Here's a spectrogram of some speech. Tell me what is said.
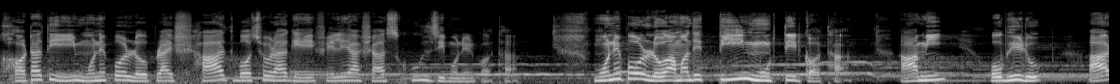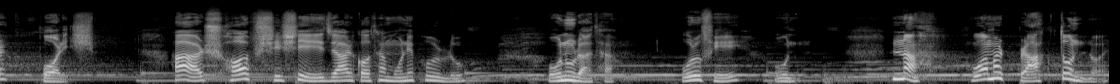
হঠাৎই মনে পড়ল প্রায় সাত বছর আগে ফেলে আসা স্কুল জীবনের কথা। মনে পড়ল আমাদের তিন মূর্তির কথা, আমি, অভিরূপ আর পরেশ। আর সব শেষে যার কথা মনে পড়ল, অনুরাধা, ওরফে অনু। না, ও আমার প্রাক্তন নয়,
